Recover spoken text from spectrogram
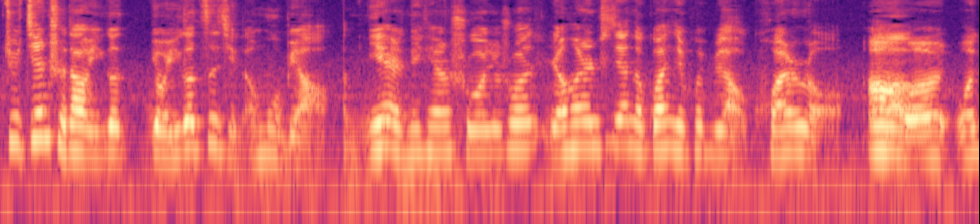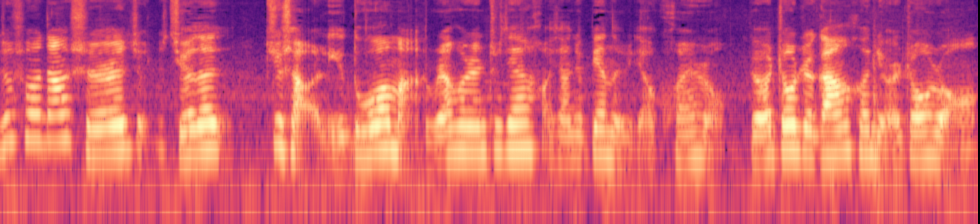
就坚持到一个有一个自己的目标。你也那天说，就说人和人之间的关系会比较宽容。嗯，我我就说当时就觉得。聚少离多嘛，人和人之间好像就变得比较宽容。比如周志刚和女儿周蓉，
